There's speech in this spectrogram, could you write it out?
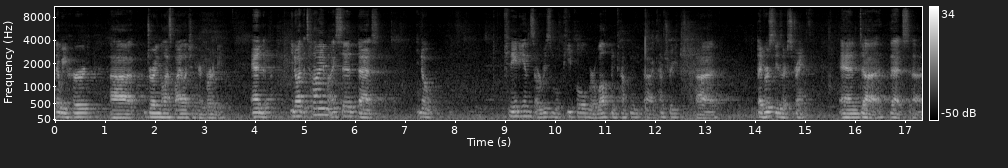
that we heard uh, during the last by-election here in Burnaby? And, you know, at the time I said that, you know, Canadians are reasonable people, we're a welcoming company, uh, country, uh, diversity is our strength, and uh, that uh,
